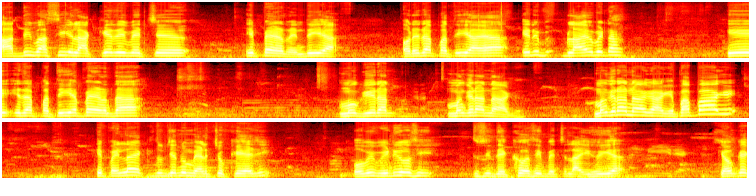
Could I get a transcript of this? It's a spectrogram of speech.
ਆਦੀਵਾਸੀ ਇਲਾਕੇ ਦੇ ਵਿੱਚ ਇਹ ਭੈਣ ਰਹਿੰਦੀ ਆ। ਔਰ ਇਹਦਾ ਪਤੀ ਆਇਆ, ਇਹਦੇ ਬੁਲਾਇਓ ਬੇਟਾ। ਇਹ, ਇਹਦਾ ਪਤੀ ਆ ਭੈਣ ਦਾ ਮੋਗੇਰਾ ਮੰਗਰਾ ਨਾਗ ਮੰਗਰਾ ਨਾਗ ਆ ਗਏ। ਪਾਪਾ ਆ ਗਏ? ਇਹ ਪਹਿਲਾਂ ਇੱਕ ਦੂਜੇ ਨੂੰ ਮਿਲ ਚੁੱਕੇ ਆ ਜੀ ਉਹ ਵੀ ਵੀਡੀਓ ਸੀ ਤੁਸੀਂ ਦੇਖੋ ਅਸੀਂ ਵਿੱਚ ਲਾਈ ਹੋਈ ਆ ਕਿਉਂਕਿ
